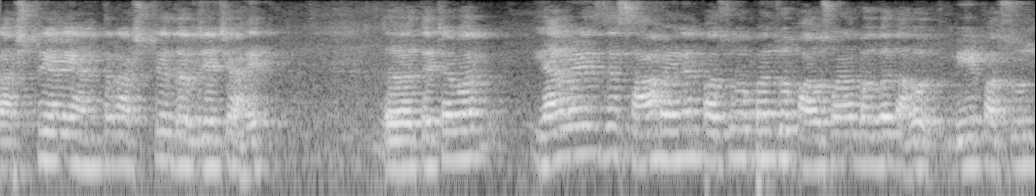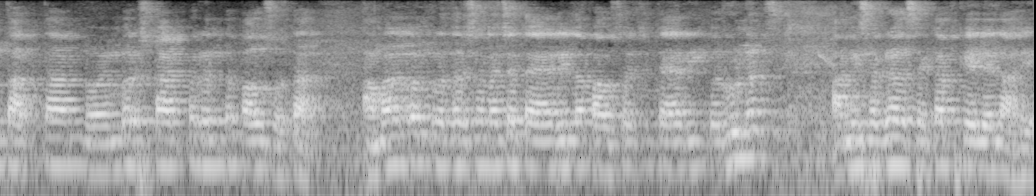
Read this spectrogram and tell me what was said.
राष्ट्रीय आणि आंतरराष्ट्रीय दर्जाच्या आहेत. त्याच्यावर यावेळेस जर सहा महिन्यांपासून आपण जो पावसाळा बघत आहोत मे पासून तर आत्ता नोव्हेंबर स्टार्टपर्यंत पाऊस होता आम्हाला पण प्रदर्शनाच्या तयारीला पावसाची तयारी करूनच आम्ही सगळं सेटअप केलेलं आहे.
